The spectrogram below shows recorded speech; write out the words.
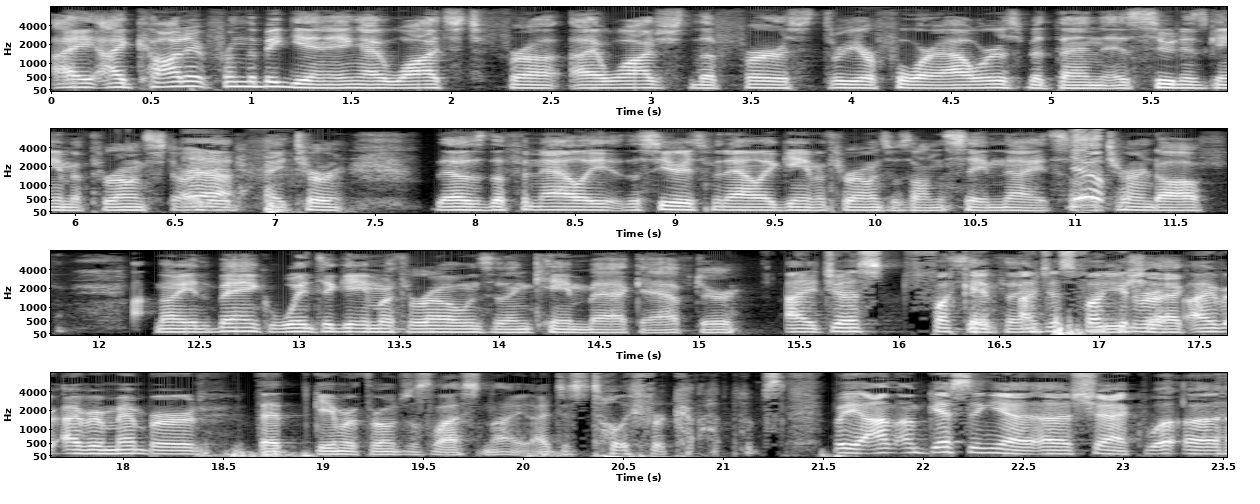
I I caught it from the beginning. I watched from I watched the first 3 or 4 hours, but then as soon as Game of Thrones started. I turned that was the finale, the series finale of Game of Thrones was on the same night. So I turned off Money in the Bank, went to Game of Thrones and then came back after. I just fucking, I just fucking, re- I, I remembered that Game of Thrones was last night. I just totally forgot. But yeah, I'm, I'm guessing, yeah, uh, Shak, what, uh,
